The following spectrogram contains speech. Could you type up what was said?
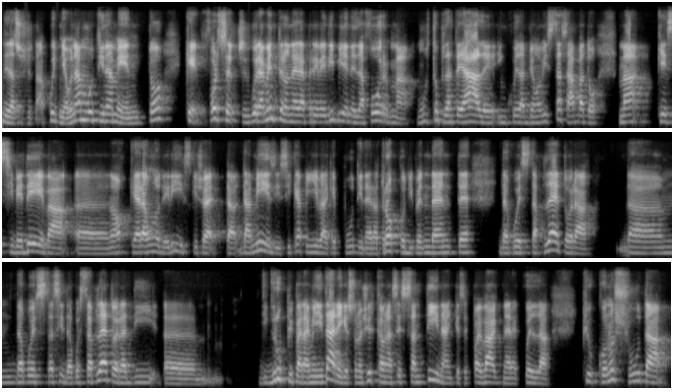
della società. Quindi è un ammutinamento che forse sicuramente non era prevedibile nella forma molto plateale in cui l'abbiamo vista sabato, ma che si vedeva eh, no? che era uno dei rischi, cioè da, da, mesi si capiva che Putin era troppo dipendente da questa pletora, da, da, questa, sì, da questa pletora di... Eh, di gruppi paramilitari che sono circa una sessantina, anche se poi Wagner è quella più conosciuta,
